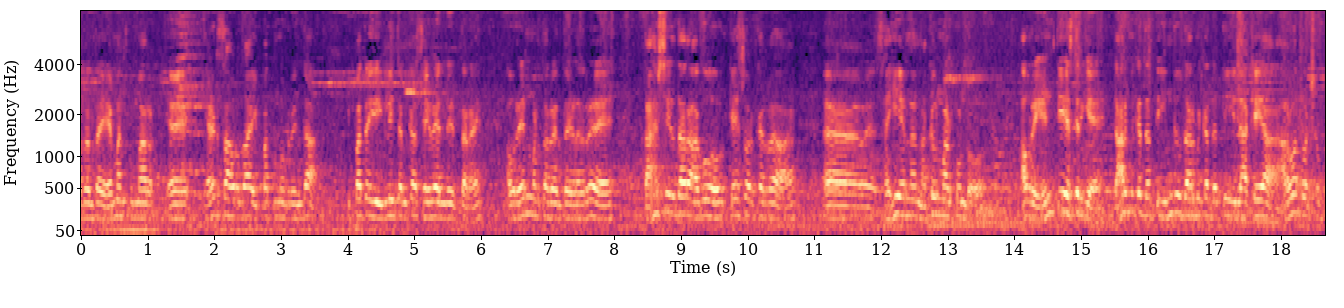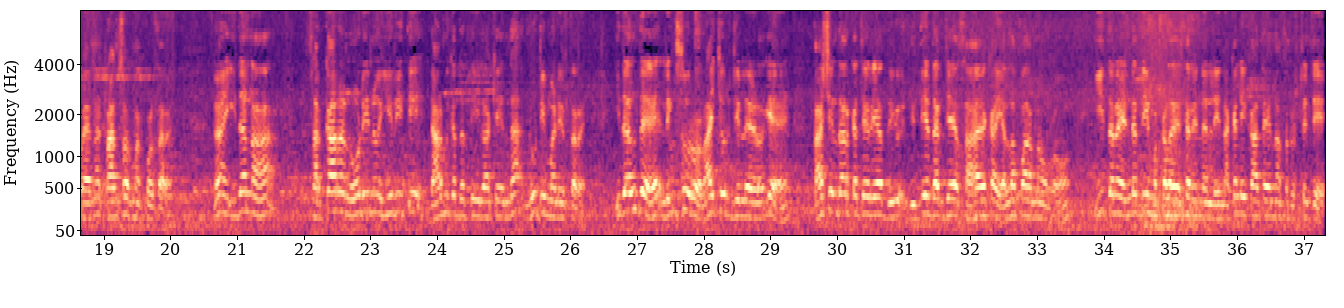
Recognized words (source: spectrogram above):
ಆದಂತ ಹೇಮಂತ್ ಕುಮಾರ್ ಎರಡು ಸಾವಿರದ ಇಪ್ಪತ್ತ್ಮೂರರಿಂದ ಇಪ್ಪತ್ತೈದು ಇಲ್ಲಿ ತನಕ ಸೇವೆಯಲ್ಲಿ ಇರ್ತಾರೆ. ಅವ್ರು ಏನು ಮಾಡ್ತಾರೆ ಅಂತ ಹೇಳಿದ್ರೆ, ತಹಶೀಲ್ದಾರ್ ಹಾಗೂ ಕೇಸ್ ವರ್ಕರ್ ಸಹಿಯನ್ನ ನಕಲು ಮಾಡಿಕೊಂಡು ಅವರ ಹೆಂಡತಿ ಹೆಸರಿಗೆ ಧಾರ್ಮಿಕ ದತ್ತಿ, ಹಿಂದೂ ಧಾರ್ಮಿಕ ದತ್ತಿ ಇಲಾಖೆಯ ಅರವತ್ತು ಲಕ್ಷ ರೂಪಾಯಿಯನ್ನು ಟ್ರಾನ್ಸ್ಫರ್ ಮಾಡ್ಕೊಳ್ತಾರೆ. ಇದನ್ನು ಸರ್ಕಾರ ನೋಡಿನೂ ಈ ರೀತಿ ಧಾರ್ಮಿಕ ದತ್ತಿ ಇಲಾಖೆಯಿಂದ ಲೂಟಿ ಮಾಡಿರ್ತಾರೆ. ಇದಲ್ಲದೆ ಲಿಂಗಸೂರು, ರಾಯಚೂರು ಜಿಲ್ಲೆಯೊಳಗೆ ತಹಶೀಲ್ದಾರ್ ಕಚೇರಿಯ ದ್ವಿ- ದ್ವಿತೀಯ ದರ್ಜೆಯ ಸಹಾಯಕ ಯಲ್ಲಪ್ಪ ಅನ್ನೋರು ಈ ಥರ ಹೆಂಡತಿ ಮಕ್ಕಳ ಹೆಸರಿನಲ್ಲಿ ನಕಲಿ ಖಾತೆಯನ್ನು ಸೃಷ್ಟಿಸಿ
